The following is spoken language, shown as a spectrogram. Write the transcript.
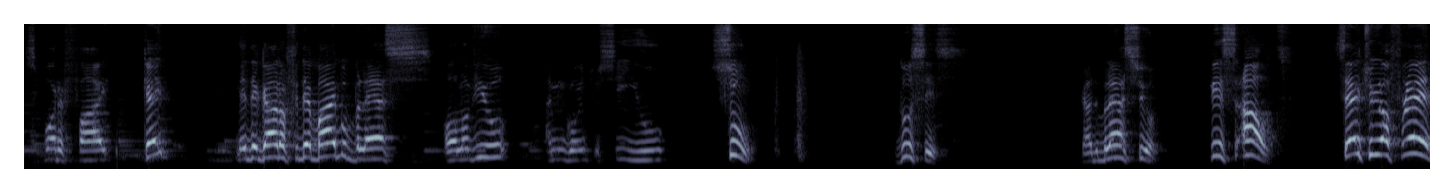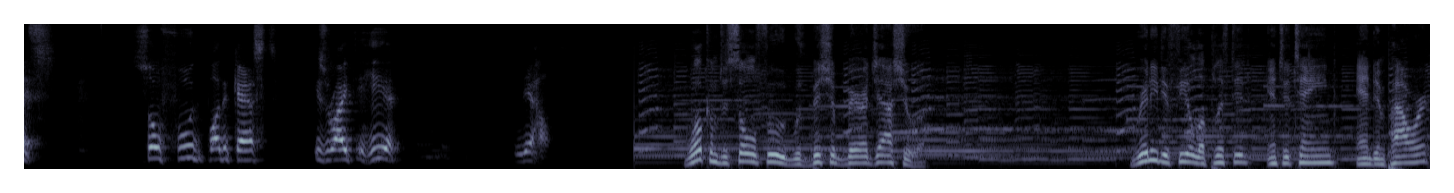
Spotify. Okay? May the God of the Bible bless all of you. I'm going to see you soon. Deuces. God bless you. Peace out. Say to your friends, Soul Food Podcast is right here in house. Welcome to Soul Food with Bishop Barra Joshua. Ready to feel uplifted, entertained, and empowered?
